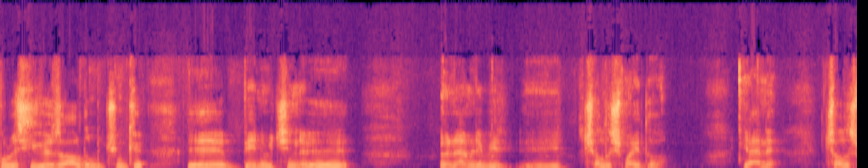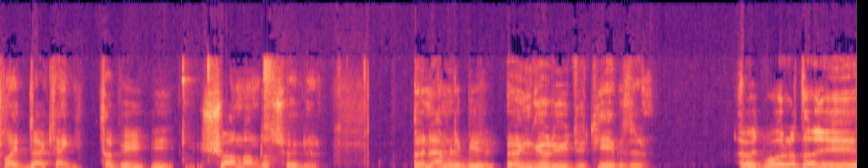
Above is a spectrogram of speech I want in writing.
Bu riski göze aldım çünkü e, benim için e, önemli bir e, çalışmaydı o. Yani çalışmaydı derken tabii şu anlamda söylüyorum. Önemli bir öngörüydü diyebilirim. Evet bu arada e,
